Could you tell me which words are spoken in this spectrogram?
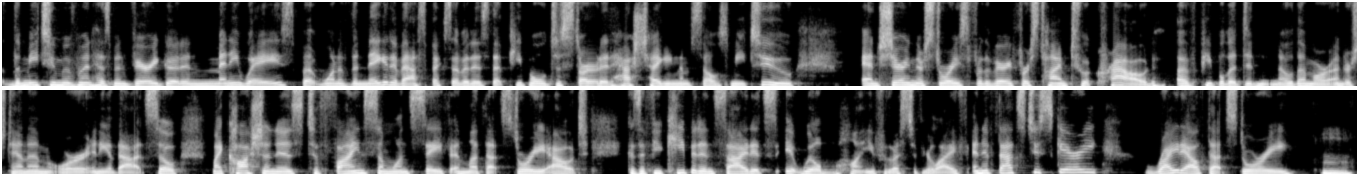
the Me Too movement has been very good in many ways, but one of the negative aspects of it is that people just started hashtagging themselves Me Too and sharing their stories for the very first time to a crowd of people that didn't know them or understand them or any of that. So, my caution is to find someone safe and let that story out. Because if you keep it inside, it's it will haunt you for the rest of your life. And if that's too scary, write out that story, Mm.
